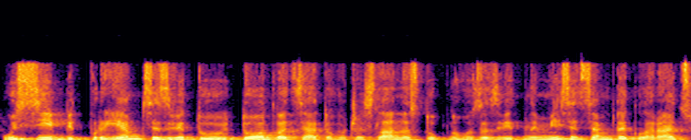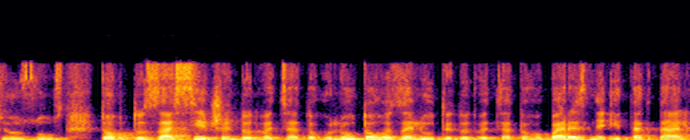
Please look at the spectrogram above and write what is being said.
усі підприємці звітують до 20 числа наступного за звітним місяцем декларацію ЗУЗ, тобто за січень до 20 лютого, за лютий до 20 березня і так далі.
